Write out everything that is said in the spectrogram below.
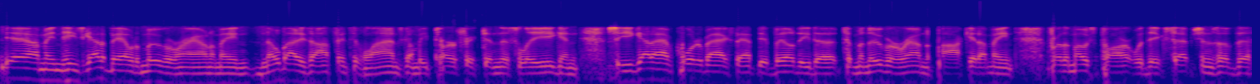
Yeah, I mean he's got to be able to move around. I mean nobody's offensive line is going to be perfect in this league, and so you got to have quarterbacks that have the ability to to maneuver around the pocket. I mean, for the most part, with the exceptions of the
